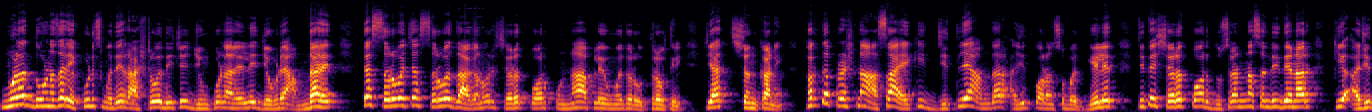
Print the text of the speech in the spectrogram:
मुळात दोन हजार एकोणीसमध्ये राष्ट्रवादीचे जिंकून आलेले जेवढे आमदार आहेत त्या सर्वच्या सर्व जागांवर शरद पवार पुन्हा आपले उमेदवार उतरवतील यात शंका नाही. फक्त प्रश्न असा आहे की जिथले आमदार अजित पवारांसोबत गेलेत तिथे शरद पवार दुसऱ्यांना संधी देणार की अजित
